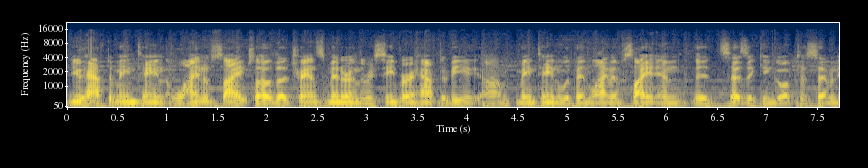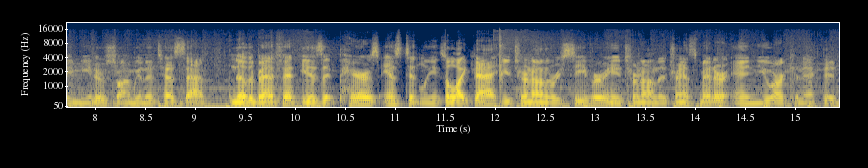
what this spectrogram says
you have to maintain a line of sight. So the transmitter and the receiver have to be um, maintained within line of sight and it says it can go up to 70 meters. So I'm gonna test that. Another benefit is it pairs instantly. So like that, you turn on the receiver and you turn on the transmitter and you are connected.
